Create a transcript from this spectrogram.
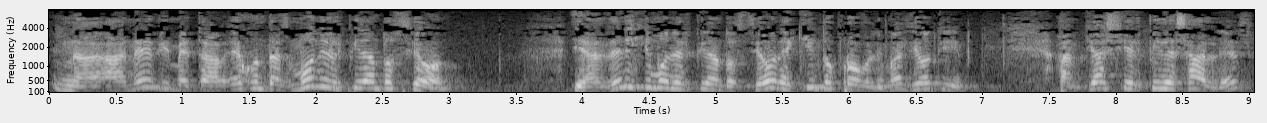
να ανέβει μετά έχοντας μόνο ελπίδα των Θεών εάν δεν έχει μόνο ελπίδα των Θεών εκεί είναι το πρόβλημα διότι αν πιάσει ελπίδες άλλες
